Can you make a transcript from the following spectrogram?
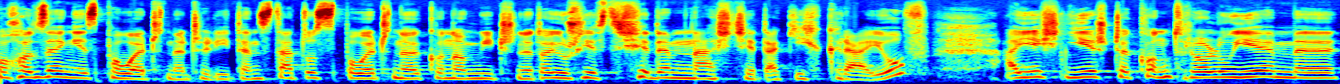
pochodzenie społeczne, czyli ten status społeczno-ekonomiczny, to już jest 17 takich krajów, a jeśli jeszcze kontrolujemy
